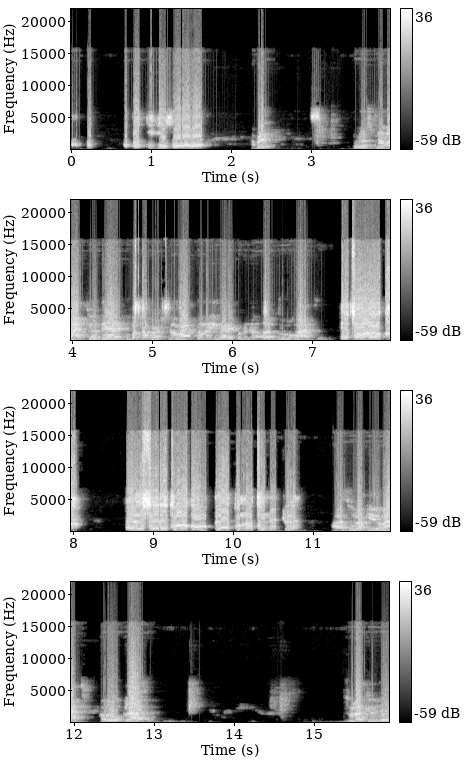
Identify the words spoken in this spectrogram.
આ સર આ આપણે પ્રશ્ન વાંચ્યો તે? તું બકા પ્રશ્ન વાંચતો નહીં દરેક વખતે અધૂરું વાંચ્યું એ થોડોક અરે સર એ થોડુંક ઉકલાતું નથી ને એટલે. આ શું લખ્યું વાંચ હવે ઉકલાશે શું લખ્યું છે?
